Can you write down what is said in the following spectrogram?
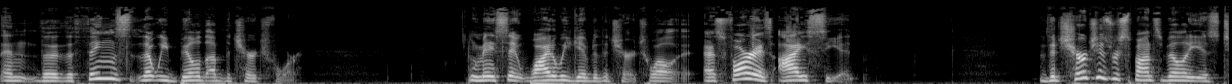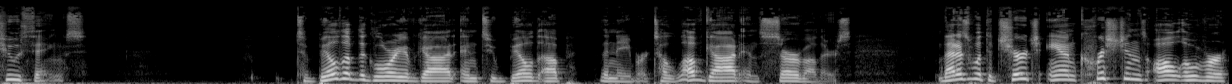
and the the things that we build up the church for. We may say, why do we give to the church? Well, as far as I see it, the church's responsibility is two things to build up the glory of God and to build up the neighbor, to love God and serve others. That is what the church and Christians all over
